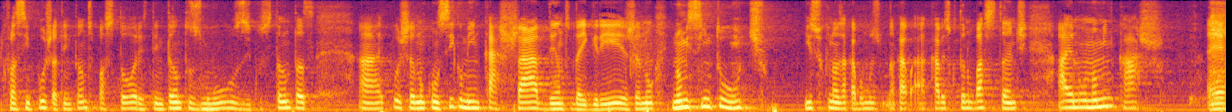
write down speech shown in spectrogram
Fala assim, puxa, tem tantos pastores, tem tantos músicos, tantas, ah, puxa, não consigo me encaixar dentro da igreja, não, não me sinto útil. Isso que nós acabamos acaba, acaba escutando bastante. Ah, eu não, não me encaixo é,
